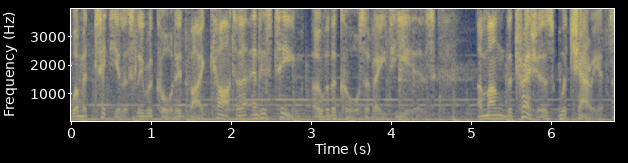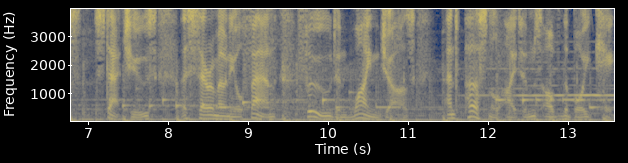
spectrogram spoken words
were meticulously recorded by Carter and his team over the course of eight years. Among the treasures were chariots, statues, a ceremonial fan, food and wine jars, and personal items of the boy king.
